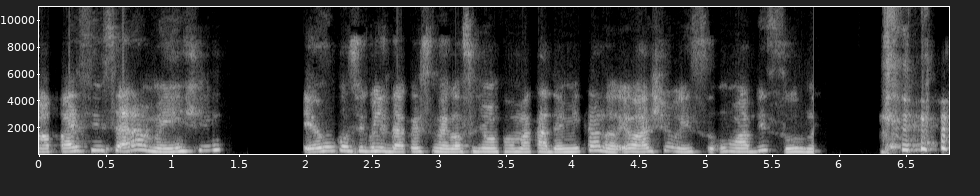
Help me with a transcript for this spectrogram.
Rapaz, sinceramente, eu não consigo lidar com esse negócio de uma forma acadêmica, não. Eu acho isso um absurdo.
